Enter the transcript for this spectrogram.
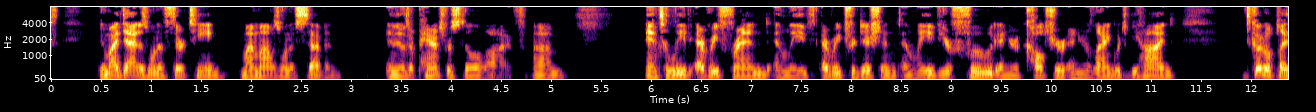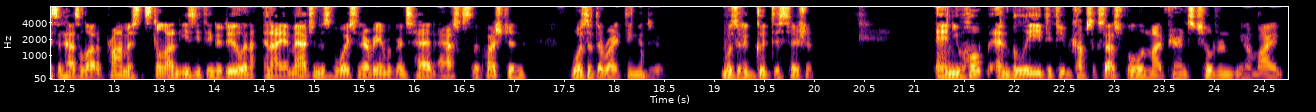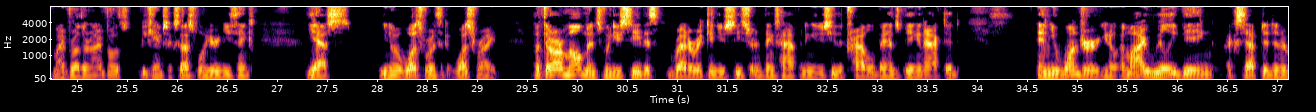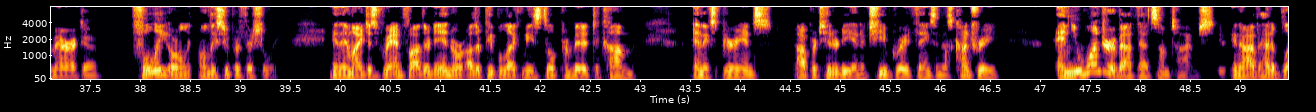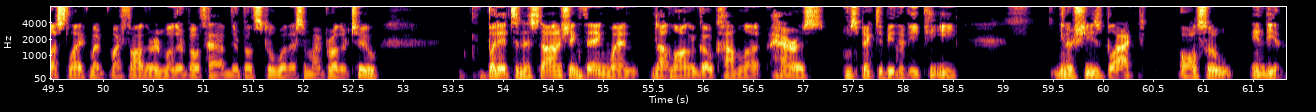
You know, my dad is one of 13. My mom is one of seven and you know, their parents were still alive. Um, and to leave every friend and leave every tradition and leave your food and your culture and your language behind to go to a place that has a lot of promise, it's still not an easy thing to do. And, and I imagine this voice in every immigrant's head asks the question, was it the right thing to do? Was it a good decision? And you hope and believe if you become successful and my parents' children, you know, my, my brother and I both became successful here and you think, yes, you know, it was worth it. It was right. But there are moments when you see this rhetoric and you see certain things happening and you see the travel bans being enacted and you wonder, you know, am I really being accepted in America fully or only, only superficially? And am I just grandfathered in or other people like me still permitted to come and experience opportunity and achieve great things in this country? And you wonder about that sometimes. You know, I've had a blessed life. My, my father and mother both have. They're both still with us and my brother too. But it's an astonishing thing when not long ago, Kamala Harris was picked to be the VP you know, she's black, also Indian.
